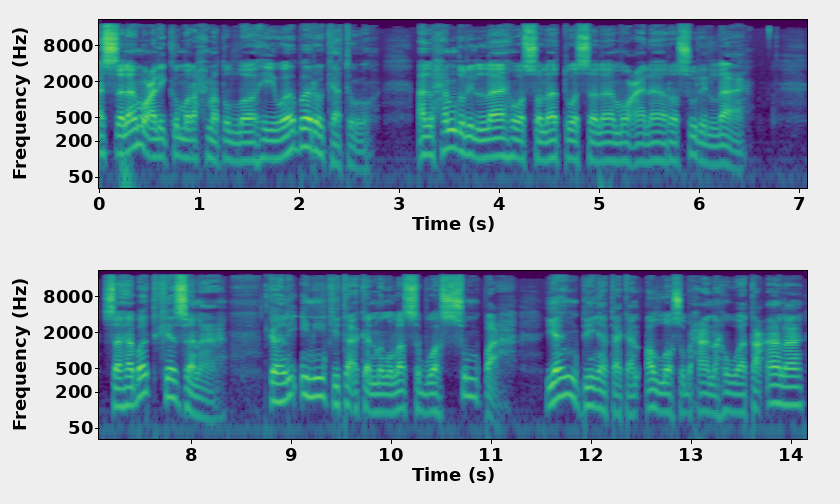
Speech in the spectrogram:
Assalamualaikum warahmatullahi wabarakatuh. Alhamdulillah wassalatu wassalamu ala rasulillah. Sahabat khazanah, kali ini kita akan mengulas sebuah sumpah yang dinyatakan Allah subhanahu wa ta'ala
